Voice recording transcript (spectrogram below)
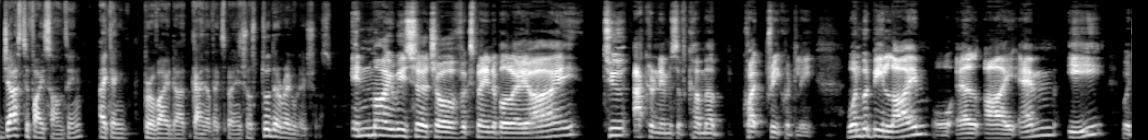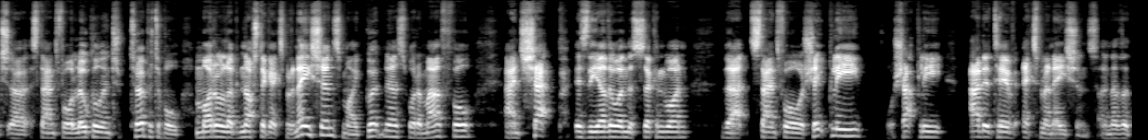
justify something, I can provide that kind of explanations to the regulations. In my research of explainable AI, two acronyms have come up quite frequently. One would be LIME or L I M E, which uh, stands for Local Interpretable Model Agnostic Explanations. My goodness, what a mouthful. And SHAP is the other one, the second one, that stands for Shapely or Shapley Additive Explanations, another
